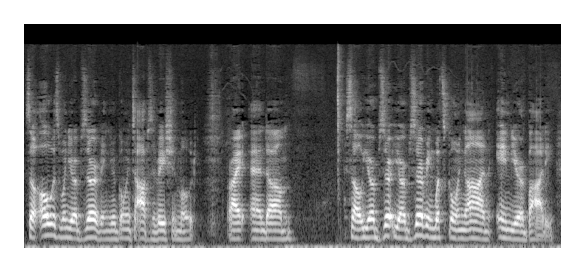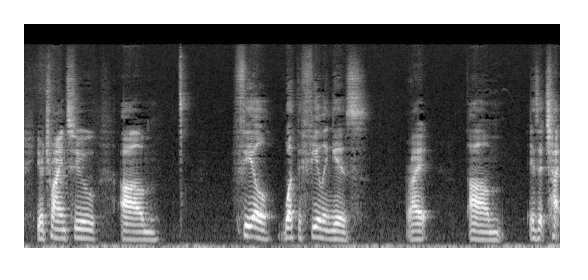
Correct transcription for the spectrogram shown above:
So o is when you're observing. You're going to observation mode, right? And um, so you're obser- you're observing what's going on in your body. You're trying to um, feel what the feeling is, right? Um, is it tight?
